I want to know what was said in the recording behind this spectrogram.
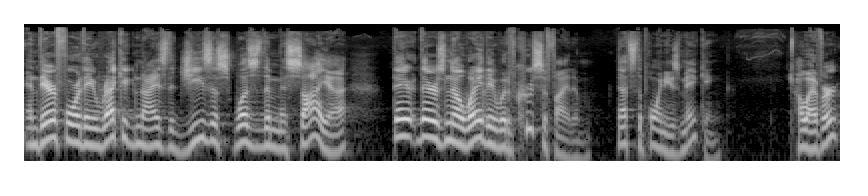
and therefore they recognized that Jesus was the Messiah, there, there's no way they would have crucified him. That's the point he's making. However,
